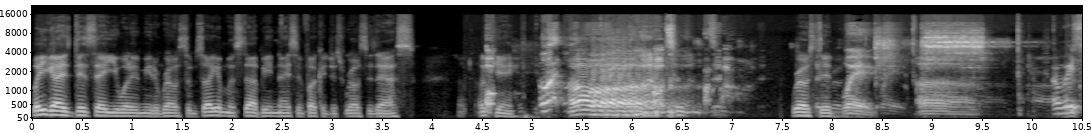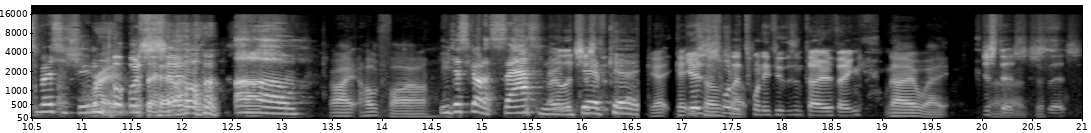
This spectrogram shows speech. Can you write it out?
but you guys did say you wanted me to roast him, so I'm gonna stop being nice and fucking just roast his ass. Okay, Oh. roasted. Wait. Uh. Are we supposed to shoot him? Right. Oh, What the shit. hell? Um, right, hold fire. you just got assassinated, Alright, let's just- JFK. Get get You guys just yourselves want to 22 this entire thing. No wait. Just Uh, this. Just just- this.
